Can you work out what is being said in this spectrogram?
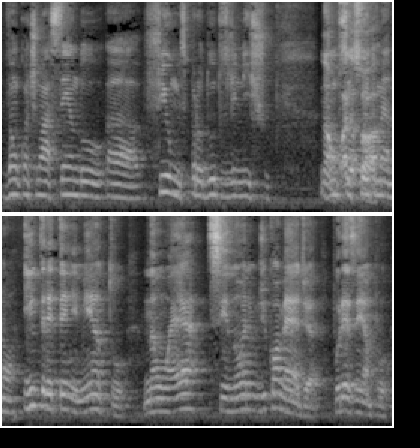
vão continuar sendo uh, filmes, produtos de nicho? Não, um olha só, menor. entretenimento não é sinônimo de comédia. Por exemplo,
